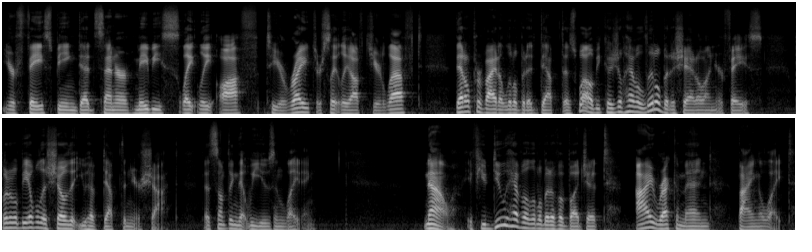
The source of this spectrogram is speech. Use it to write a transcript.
your face being dead center, maybe slightly off to your right or slightly off to your left, that'll provide a little bit of depth as well because you'll have a little bit of shadow on your face, but it'll be able to show that you have depth in your shot. That's something that we use in lighting. Now, if you do have a little bit of a budget, I recommend buying a light.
